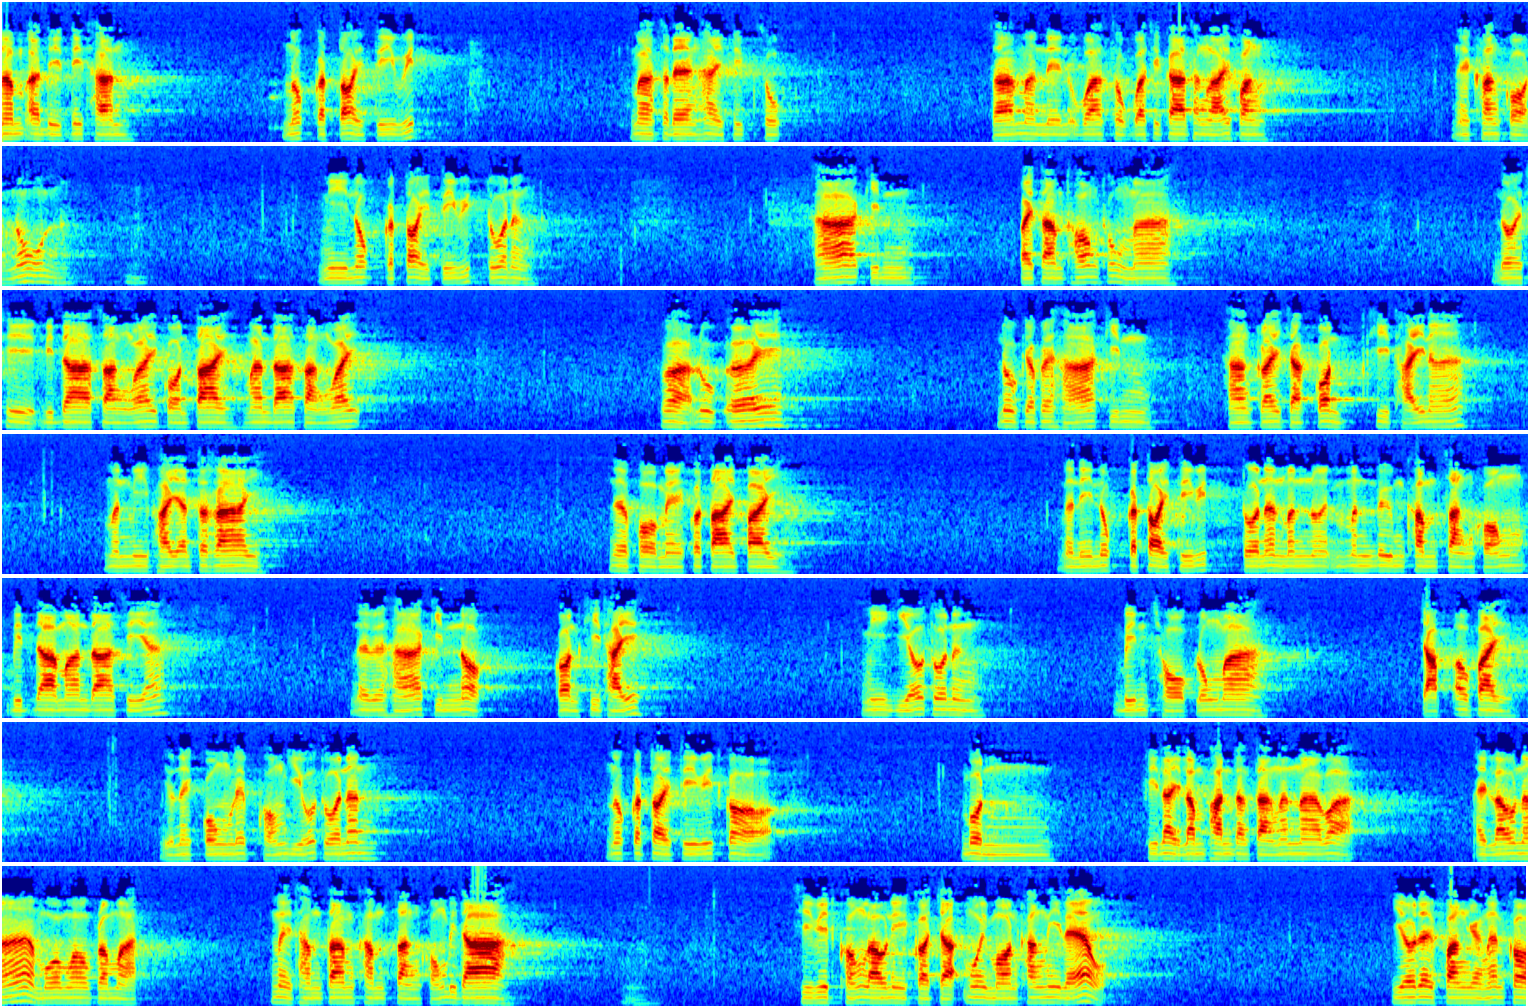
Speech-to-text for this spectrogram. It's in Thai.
นำอดีตนิทาน นกกระต้อยตีวิต มาแสดงให้ภิกษุ สามเณรอุบาสกวาสิกาทั้งหลายฟัง ในครั้งก่อนนู่น มีนกกระต้อยตีวิตตัวหนึ่ง หากินไปตามท้องทุ่งนา โดยที่บิดาสั่งไว้ก่อนตาย มารดาสั่งไว้ ว่าลูกเอ๋ย ลูกจะไปหากินห่างไกลจากก้อนขี้ไถนะ มันมีภัยอันตรายเนี่ยพ่อแม่ก็ตายไปอันนี้นกกระต่อยชีวิต ตัวนั้นมันมันลืมคำสั่งของบิดามารดาเสีย ได้ไปหากินนอกก่อนขี้ไถ มีเหยี่ยวตัวหนึ่ง บินโฉบลงมา จับเอาไป อยู่ในกรงเล็บของเหยี่ยวตัวนั้น นกกระต่อยชีวิตก็บน พี่ไล่ลำพันธ์ต่าง ๆนั้นาว่า ไอเรานะมัวเมาประมาท ไม่ทำตามคำสั่งของบิดา ชีวิตของเรานี่ก็จะมวยมอนครั้งนี้แล้วเยียวได้ฟังอย่างนั้นก็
